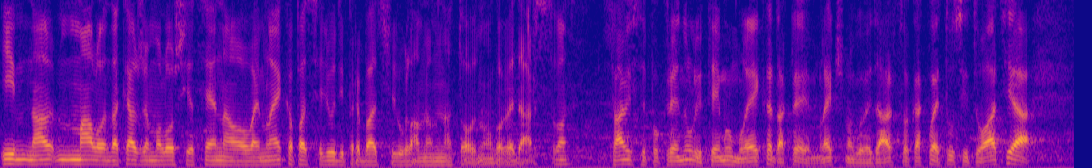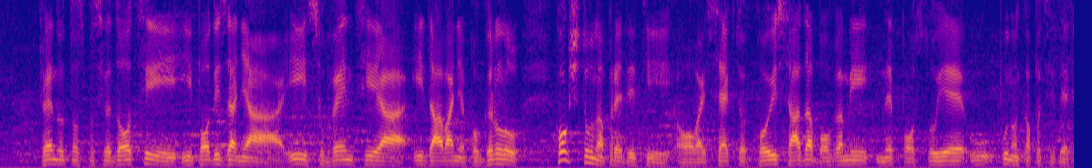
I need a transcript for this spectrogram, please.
i na, malo, da kažemo, lošija cena ovaj, mleka, pa se ljudi prebacuju uglavnom na tovno govedarstvo. Sami ste pokrenuli temu mleka, dakle mlečno govedarstvo, kakva je tu situacija? Trenutno smo svedoci i podizanja i subvencija i davanja po grlu. Kog će tu naprediti ovaj sektor koji sada, boga mi, ne posluje u punom kapacitetu,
